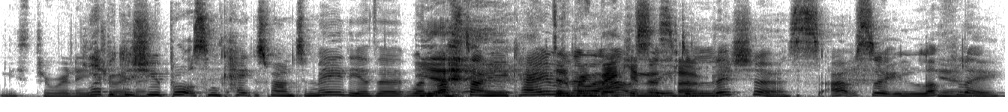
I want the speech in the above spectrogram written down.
Yeah, used to really Yeah, because that. you brought some cakes round to me the other when Yeah. last time you came, and they were absolutely delicious, absolutely lovely.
